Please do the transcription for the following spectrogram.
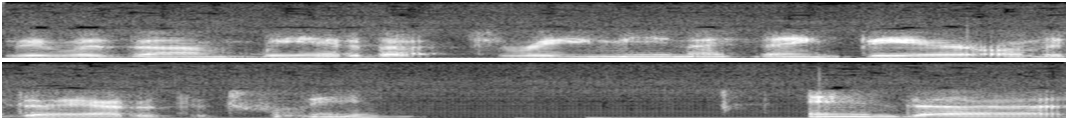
there was, um, we had about three men, I think, there on the day out of the 20. And, uh,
